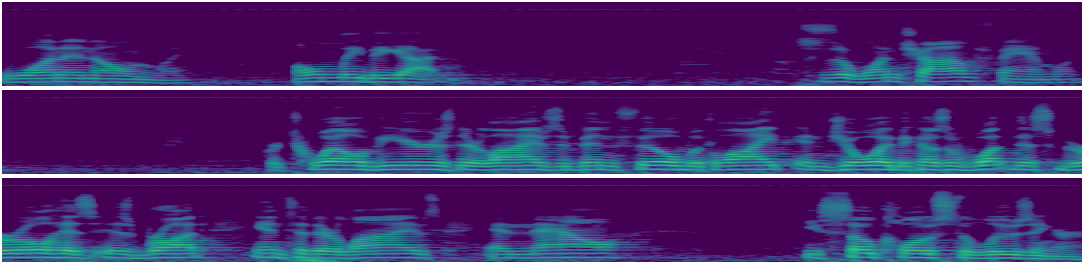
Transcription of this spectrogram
one and only, only begotten. Is a one child family. For 12 years, their lives have been filled with light and joy because of what this girl has, has brought into their lives, and now he's so close to losing her.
